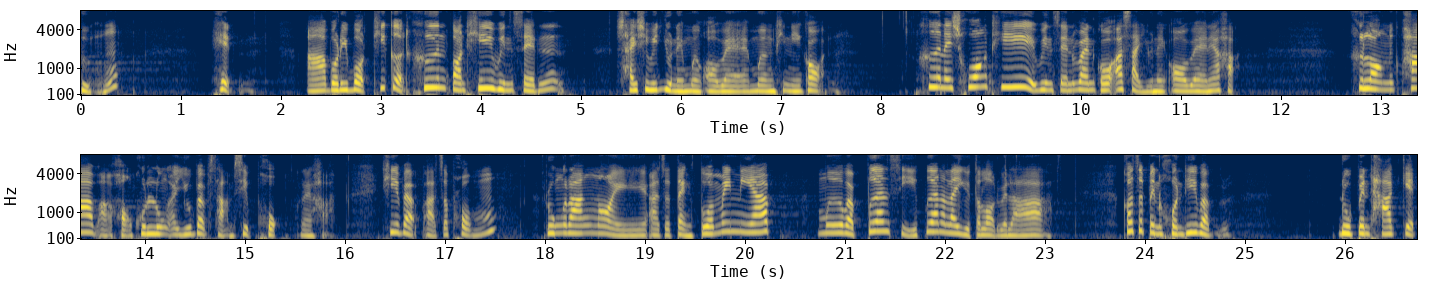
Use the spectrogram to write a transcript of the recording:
ถึงเหตุบริบทที่เกิดขึ้นตอนที่วินเซนต์ใช้ชีวิตอยู่ในเมืองออแวร์เมืองที่นี้ก่อน คือในช่วงที่วินเซนต์แวนโกอาศัยอยู่ในออแวร์เนี่ยค่ะ คือลองนึกภาพอของคุณลุงอายุแบบ 36 เลยค่ะ ที่แบบอาจจะผมรุงรังหน่อย อาจจะแต่งตัวไม่เนี้ยบ มือแบบเปื้อนสีเปื้อนอะไรอยู่ตลอดเวลา ก็จะเป็นคนที่แบบ ดูเป็น target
